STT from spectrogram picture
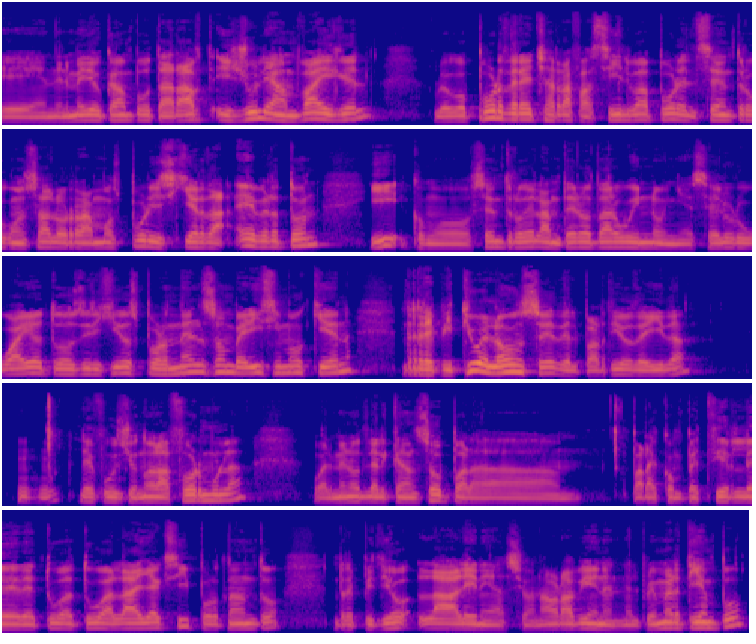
Eh, en el medio campo Taraft y Julian Weigel. Luego por derecha Rafa Silva, por el centro Gonzalo Ramos, por izquierda Everton. Y como centro delantero Darwin Núñez, el uruguayo, todos dirigidos por Nelson Verísimo, quien repitió el 11 del partido de ida. Le funcionó la fórmula, o al menos le alcanzó para para competirle de tú a tú al Ajax y por tanto repitió la alineación. Ahora bien, en el primer tiempo,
